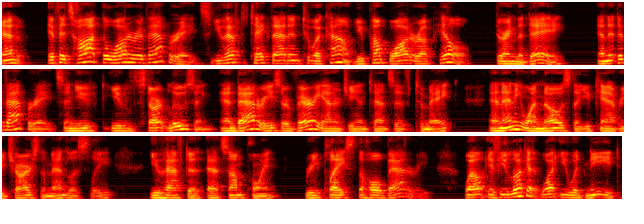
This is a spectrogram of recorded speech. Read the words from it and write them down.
And if it's hot, the water evaporates. You have to take that into account. You pump water uphill during the day and it evaporates and you you start losing. And batteries are very energy intensive to make. And anyone knows that you can't recharge them endlessly. You have to at some point replace the whole battery. Well, if you look at what you would need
